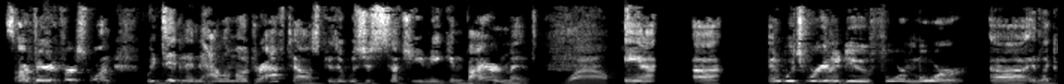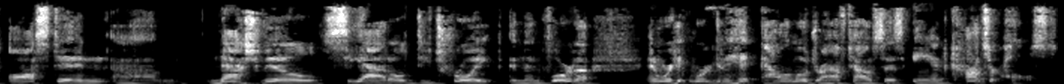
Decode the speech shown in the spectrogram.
it's our very first one. We did it in Alamo Drafthouse because it was just such a unique environment. Wow. And, uh, and which we're going to do four more, uh, in like Austin, um, Nashville, Seattle, Detroit, and then Florida. And we're, we're going to hit Alamo Drafthouses and concert halls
